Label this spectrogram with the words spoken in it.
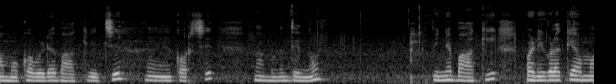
അമ്മക്കും അവിടെ ബാക്കി വെച്ച് കുറച്ച് നമ്മളും തിന്നു. പിന്നെ ബാക്കി പണികളൊക്കെ അമ്മ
